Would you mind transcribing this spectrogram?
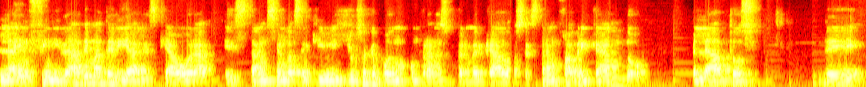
la infinidad de materiales que ahora están siendo asequibles, incluso que podemos comprar en supermercados. Se están fabricando platos de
